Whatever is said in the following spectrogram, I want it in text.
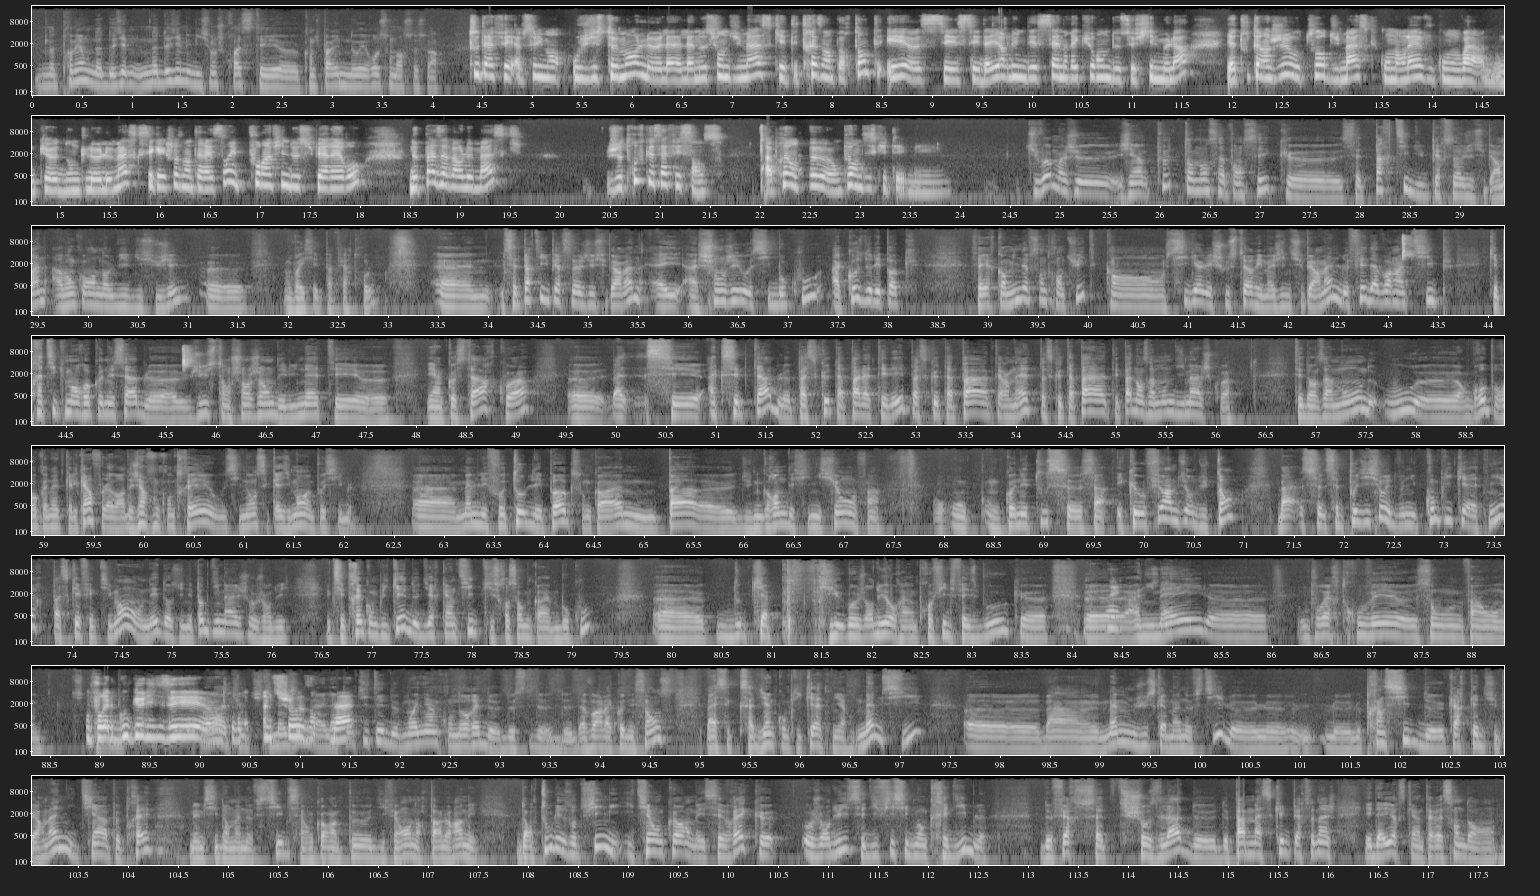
notre première ou notre deuxième, émission, je crois, c'était euh, quand tu parlais de nos héros sont morts ce soir. Tout à fait, absolument. Où justement la, notion du masque était très importante et euh, c'est d'ailleurs l'une des scènes récurrentes de ce film-là. Il y a tout un jeu autour du masque qu'on enlève ou qu'on voilà. Donc euh, donc le, le masque c'est quelque chose d'intéressant et pour un film de super-héros, ne pas avoir le masque, je trouve que ça fait sens. Après on peut on peut en discuter, mais tu vois, moi, j'ai un peu tendance à penser que cette partie du personnage de Superman, avant qu'on rentre dans le vif du sujet, euh, on va essayer de pas faire trop long. Euh, cette partie du personnage de Superman a, a, changé aussi beaucoup à cause de l'époque. C'est-à-dire qu'en 1938, quand Siegel et Schuster imaginent Superman, le fait d'avoir un type qui est pratiquement reconnaissable euh, juste en changeant des lunettes et, et un costard, quoi, euh, bah, c'est acceptable parce que t'as pas la télé, parce que t'as pas internet, parce que t'as pas, t'es pas dans un monde d'images, quoi. T'es dans un monde où, euh, en gros, pour reconnaître quelqu'un, faut l'avoir déjà rencontré, ou sinon c'est quasiment impossible. Euh, même les photos de l'époque sont quand même pas d'une grande définition. Enfin, on, connaît tous ça. Et qu'au fur et à mesure du temps, bah, cette position est devenue compliquée à tenir parce qu'effectivement, on est dans une époque d'image aujourd'hui. Et que c'est très compliqué de dire qu'un type qui se ressemble quand même beaucoup, euh, qui, qui aujourd'hui aurait un profil Facebook, euh, euh, un email. on pourrait retrouver son. Enfin, on, pourrait le googliser, on trouverait plein de choses. La, la quantité de moyens qu'on aurait d'avoir de, la connaissance, bah, c'est que ça devient compliqué à tenir. Même si, ben, même jusqu'à Man of Steel, le, le, le, principe de Clark Kent Superman, il tient à peu près, même si dans Man of Steel c'est encore un peu différent, on en reparlera, mais dans tous les autres films, il, tient encore. Mais c'est vrai qu'aujourd'hui, c'est difficilement crédible de faire cette chose-là, de ne pas masquer le personnage. Et d'ailleurs, ce qui est intéressant dans,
